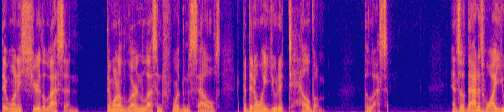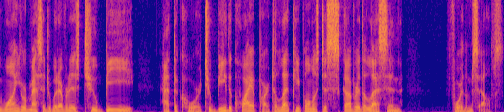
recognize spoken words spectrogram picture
they want to hear the lesson, they want to learn the lesson for themselves, but they don't want you to tell them the lesson. And so that is why you want your message, whatever it is, to be at the core, to be the quiet part, to let people almost discover the lesson for themselves.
